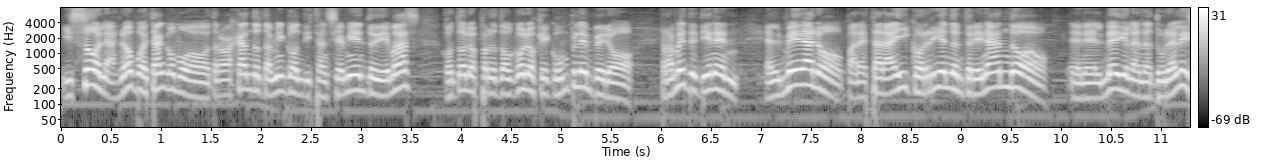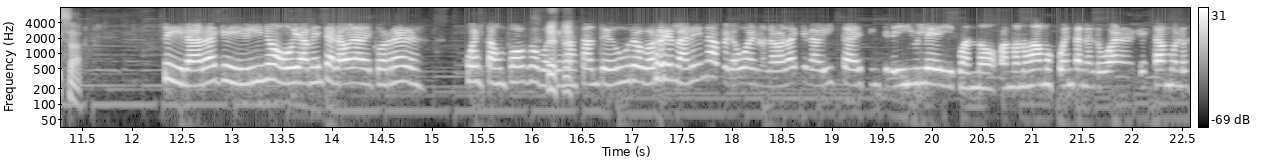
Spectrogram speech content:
y solas, ¿no? Pues están como trabajando también con distanciamiento y demás, con todos los protocolos que cumplen, pero realmente tienen el médano para estar ahí corriendo, entrenando en el medio de la naturaleza. Sí, la verdad que divino, obviamente a la hora de correr cuesta un poco porque es bastante duro correr en la arena, pero bueno, la verdad que la vista es increíble y cuando, cuando nos damos cuenta en el lugar en el que estamos, los,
